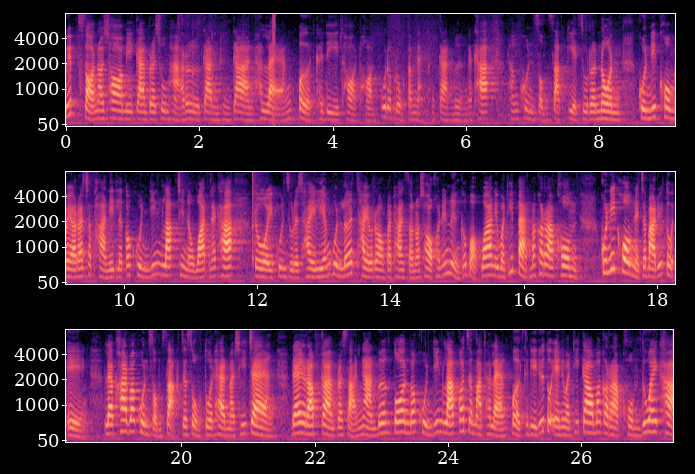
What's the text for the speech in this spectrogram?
วิปสนช มีการประชุมหารือกันถึงการถแถลงเปิดคดีถอดถอนผู้ดำรงตำแหน่งทางการเมืองนะคะ ทั้งคุณสมศักดิ์เกียรติสุรนนท์คุณนิคมวยรัชพานิชและก็คุณยิ่งลักษณ์ชินวัตรนะคะ โดยคุณสุรชัยเลี้ยงบุญเลิศชัยรองประธานสนชคนที่หนึ่งก็บอกว่าในวันที่ 8 มกราคม คุณนิคมเนี่ยจะมาด้วยตัวเอง และคาดว่าคุณสมศักดิ์จะส่งตัวแทนมาชี้แจง ได้รับการประสานงานเบื้องต้น ว่าคุณยิ่งลักษณ์ก็จะมาแถลงเปิดคดีด้วยตัวเองในวันที่ 9 มกราคมด้วยค่ะ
